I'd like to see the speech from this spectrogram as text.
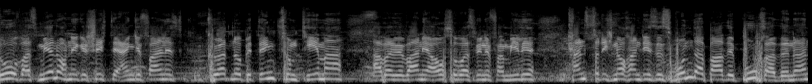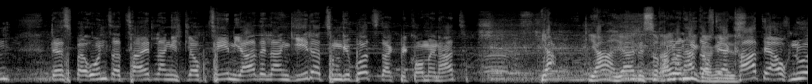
Du, was mir noch eine Geschichte eingefallen ist, gehört nur bedingt zum Thema, aber wir waren ja auch sowas wie eine Familie. Kannst du dich noch an dieses wunderbare Buch erinnern, das bei uns eine Zeit lang, ich glaube zehn Jahre lang, jeder zum Geburtstag bekommen hat? Ja, ja, ja, das so Und man hat auf der ist. Karte auch nur,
